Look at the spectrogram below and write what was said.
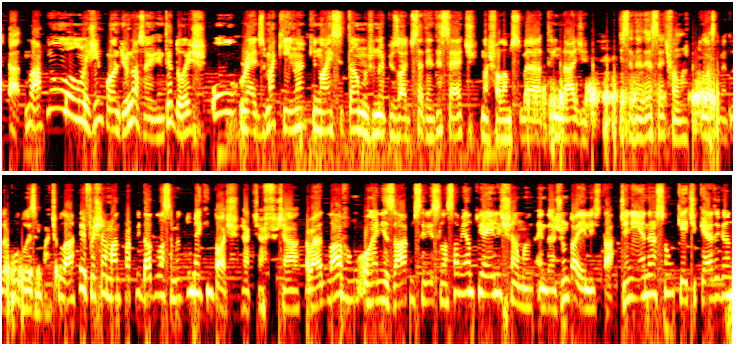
Ricardo? Vamos lá. No longínquo ano de 1982, o Reds Makina, que nós citamos no episódio 77, nós falamos sobre a trindade de 77, falamos do lançamento do Apple II em particular, ele foi chamado para cuidar do lançamento do Macintosh, já que tinha, tinha trabalhado lá, vamos organizar como seria esse lançamento, e aí ele chama, ainda junto a ele está Jenny Anderson, Kate Cadigan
